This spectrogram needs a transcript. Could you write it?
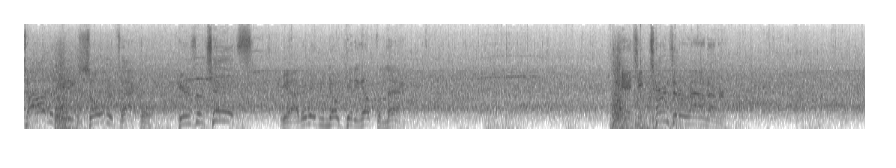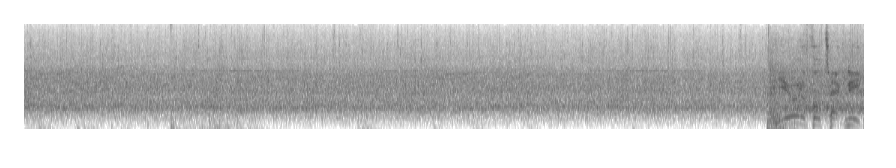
Dominating shoulder tackle. Here's her chance. Yeah, there may be no getting up from that. And she turns it around on her. Beautiful technique.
